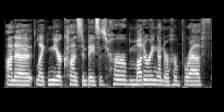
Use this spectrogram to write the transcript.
on a like near constant basis, her muttering under her breath,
